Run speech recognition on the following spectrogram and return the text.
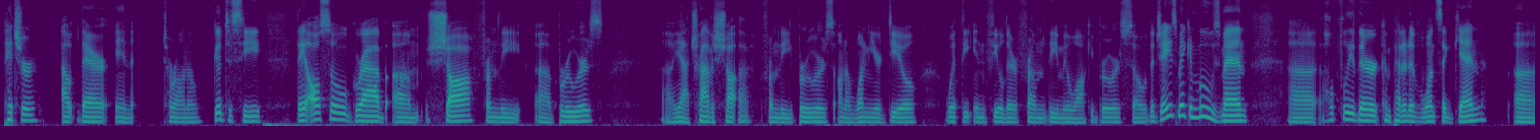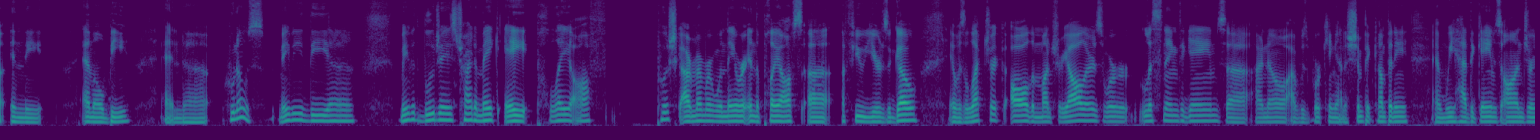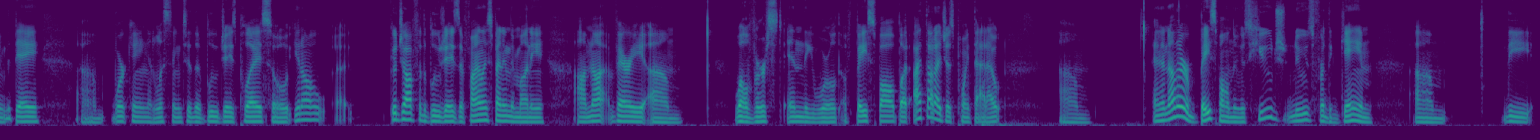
pitcher out there in Toronto. Good to see. They also grab um, Shaw from the uh, Brewers. Uh, yeah, Travis Shaw from the Brewers on a one year deal with the infielder from the Milwaukee Brewers. So the Jays making moves, man. Uh, hopefully they're competitive once again uh, in the MLB, and uh, who knows? Maybe the uh, maybe the Blue Jays try to make a playoff push. I remember when they were in the playoffs uh, a few years ago. It was electric. All the Montrealers were listening to games. Uh, I know I was working at a shipping company, and we had the games on during the day, um, working and listening to the Blue Jays play. So you know, uh, good job for the Blue Jays. They're finally spending their money. I'm not very um, well versed in the world of baseball, but I thought I'd just point that out. Um, and another baseball news, huge news for the game. Um, the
